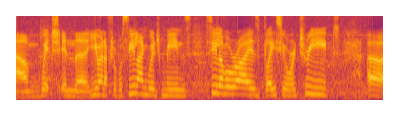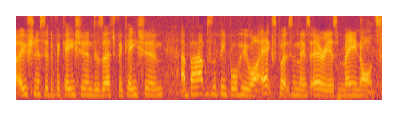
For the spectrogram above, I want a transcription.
um, which in the UNFCCC language means sea level rise, glacial retreat, uh, ocean acidification, desertification, and perhaps the people who are experts in those areas may not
